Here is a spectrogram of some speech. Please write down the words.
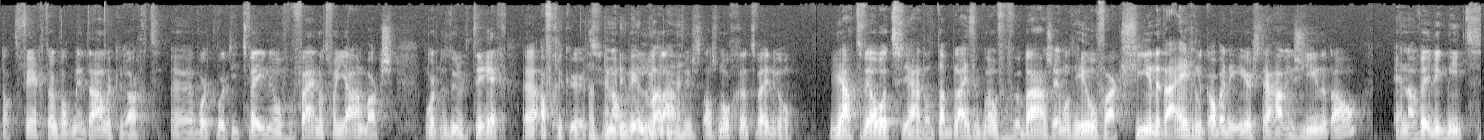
dat vergt ook wat mentale kracht, wordt, wordt die 2-0 van Feyenoord van Jaanbaks wordt natuurlijk terecht afgekeurd. Dat en dan weer later lang, is het alsnog 2-0. Ja, terwijl het, ja, dat, daar blijf ik me over verbazen. Hè? Want heel vaak zie je het eigenlijk al bij de eerste herhaling, zie je het al. En dan weet ik niet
